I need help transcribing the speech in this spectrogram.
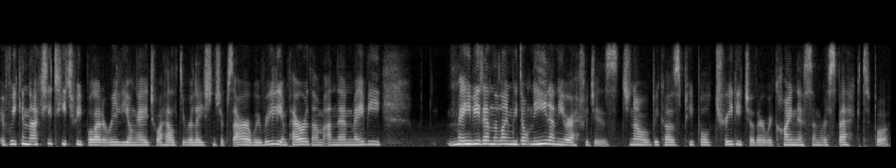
if we can actually teach people at a really young age what healthy relationships are we really empower them. And then maybe maybe down the line we don't need any refuges, you know, because people treat each other with kindness and respect. But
